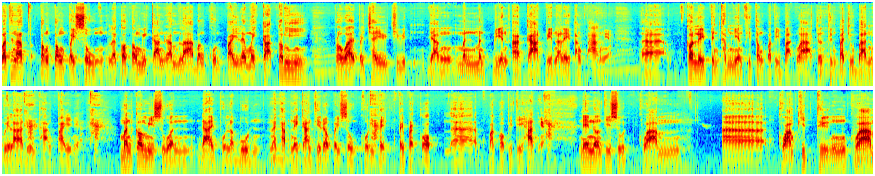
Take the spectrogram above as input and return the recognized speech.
วัฒนธรรมต้องต้องไปสูง แล้วก็ต้องมีการร่ำลาบางคนไปแล้วไม่กลับก็มี เพราะว่าไปใช้ชีวิตอย่างมันมันเปลี่ยนอากาศเปลี่ยนอะไรต่างๆเนี่ยอ่าก็เลยเป็นธรรมเนียมที่ต้องปฏิบัติว่าจนถึงปัจจุบันเวลาเดินทางไปเนี่ย ค่ะ มันก็มีส่วนได้ผลบุญนะครับในการที่เราไปส่งคนค่ะไปไปประกอบอาประกอบพิธีฮัจญ์เนี่ยค่ะแน่นอนที่สุดความอ่า ความคิดถึงความ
